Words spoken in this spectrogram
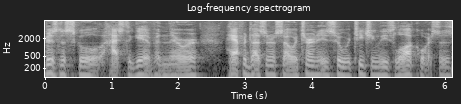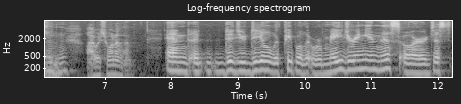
business school has to give, and there were half a dozen or so attorneys who were teaching these law courses, and I was one of them. And uh, did you deal with people that were majoring in this, or just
